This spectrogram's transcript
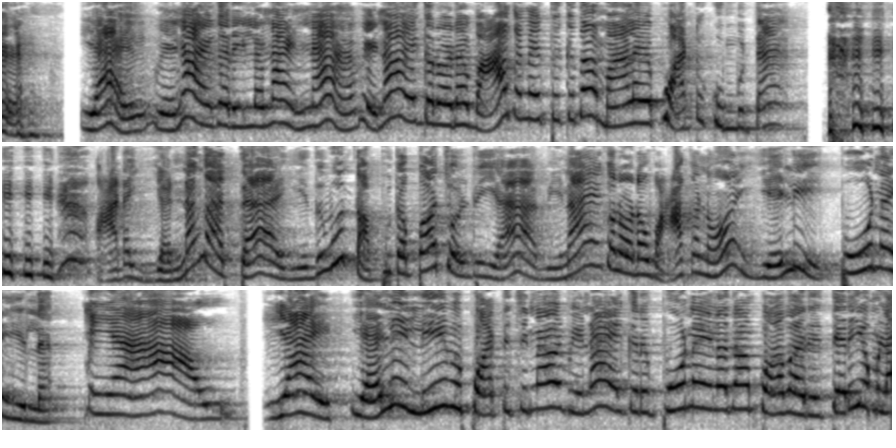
ஆரம்பிச்சிருவீங்களாட்டிக்கே விநாயகர் இல்லனா என்ன? விநாயகரோட வாகனத்துக்கு தான் மாலைய போட்டு கும்பிட்டேன் அட என்னங்க அத்தை? இதுவும் தப்பு தப்பா சொல்றிய? விநாயகரோட வாகனம் எலி பூனை இல்ல. மியாவ். ஏய் எலி லீவு போட்டுச்சுன்னா விநாயகர் பூனையில தான் போவாரு. தெரியும்ல?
